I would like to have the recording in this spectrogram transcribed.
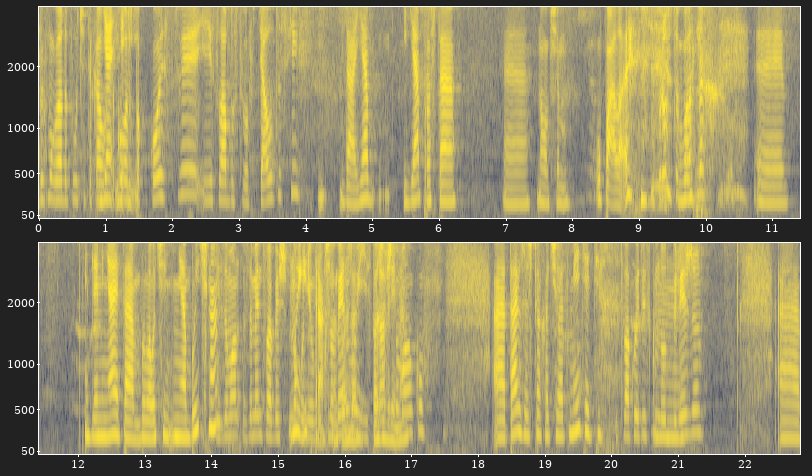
бих могла да получа такава, Я- такова я- спокойствие и слабост в си. Да, я, я просто, э, ну, в общем, упала. Просто Вот. Э, И для меня это было очень необычно. И за, мен- за мен това беше Ну и страшно тоже, и страшно время. малко. А также, что я хочу отметить, това, което искам да отбележа, а,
